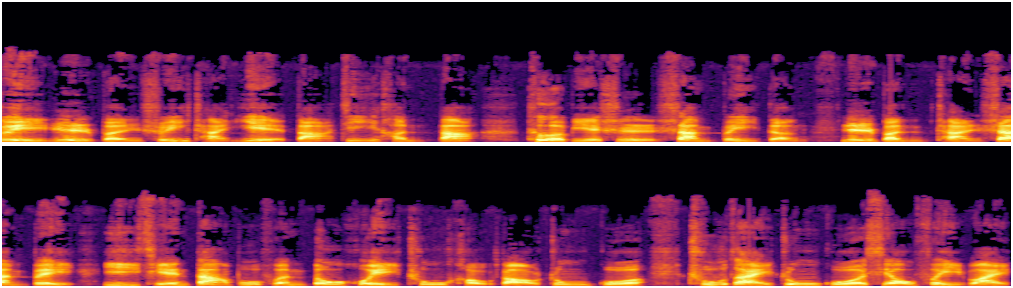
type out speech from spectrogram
对日本水产业打击很大，特别是扇贝等。日本产扇贝，以前大部分都会出口到中国，除在中国消费外，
